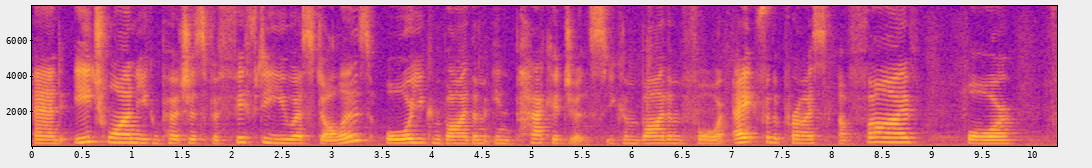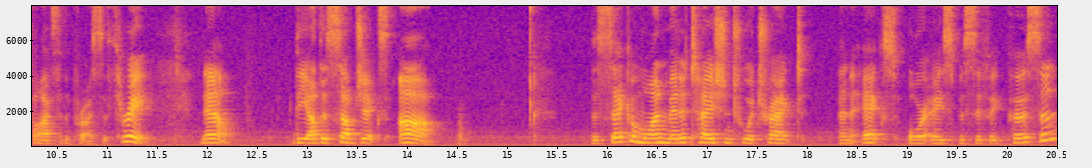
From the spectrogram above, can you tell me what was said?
and each one you can purchase for 50 US dollars or you can buy them in packages. You can buy them for eight for the price of five or five for the price of three. Now, the other subjects are the second one, meditation to attract an ex or a specific person.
